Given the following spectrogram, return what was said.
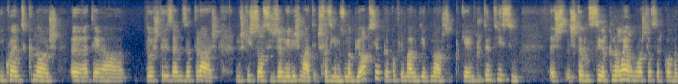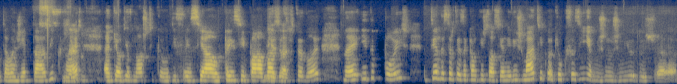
Enquanto que nós, uh, até há dois, três anos atrás, nos quistos oceaneurismáticos, fazíamos uma biópsia para confirmar o diagnóstico, porque é importantíssimo estabelecer que não é um osteosarcoma telangiectásico, não é? Que é o diagnóstico diferencial principal mais Exato. assustador, não é? E depois, tendo a certeza que é um quisto oceaneurismático, aquilo que fazíamos nos miúdos uh,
